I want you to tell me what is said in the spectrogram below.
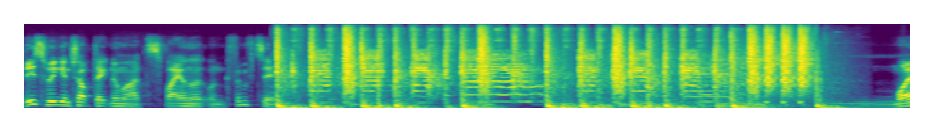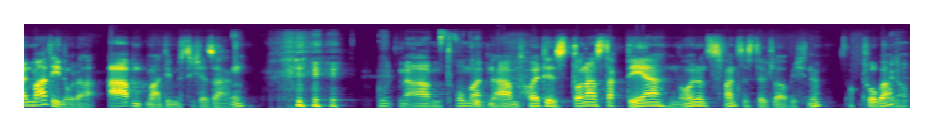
This Week in Shop Tech Nummer 215. Moin Martin oder Abend Martin müsste ich ja sagen. Guten Abend, Roman. Guten Abend. Heute ist Donnerstag, der 29. glaube ich, ne? Oktober. Genau.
